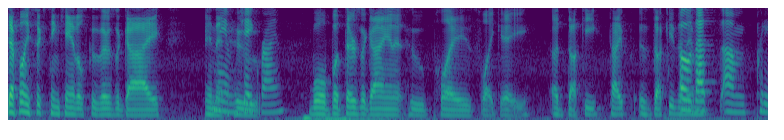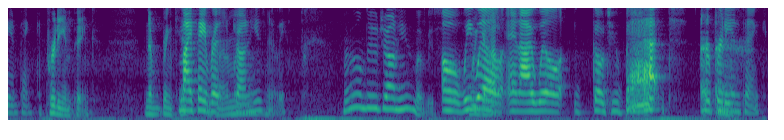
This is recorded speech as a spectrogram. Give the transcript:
Definitely 16 Candles because there's a guy in it who. Jake Ryan. Well, but there's a guy in it who plays like a a Ducky type. Is Ducky the Oh, that's um, Pretty in Pink. Pretty in Pink. Never been kissed. My favorite John movie? Hughes Yeah. Maybe we'll do John Hughes movies. Oh, we, will, and I will go to bat for Pretty in Pink.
